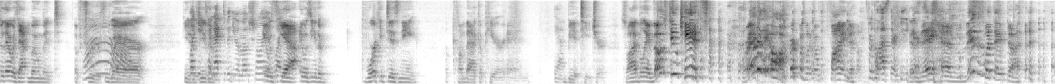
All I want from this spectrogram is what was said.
So there was that moment of truth Wow. where you know like it either- connected with you emotionally? it was like, yeah, it was either work at Disney or come back up here and Yeah. be a teacher. So I blame those two kids wherever they are. I'm gonna go find them For the last 30 because years. they have. This is what they've done.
